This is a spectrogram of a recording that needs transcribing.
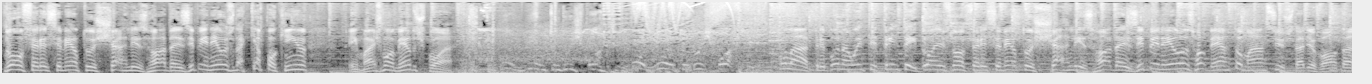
No oferecimento Charles Rodas e Pneus, daqui a pouquinho tem mais Momento Esporte. Momento do esporte. Momento do esporte. Olá, Tribuna 832 no oferecimento Charles Rodas e Pneus. Roberto Márcio está de volta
